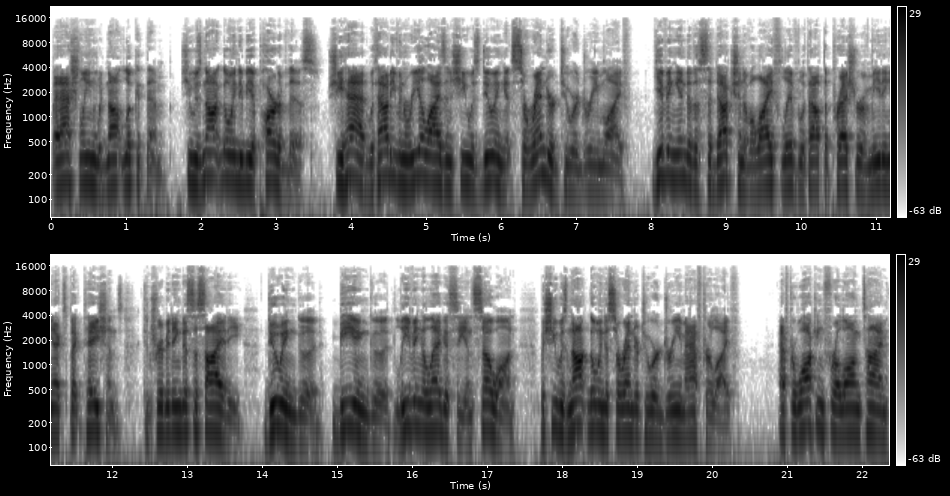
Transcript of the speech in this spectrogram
but Ashleen would not look at them. She was not going to be a part of this. She had, without even realizing she was doing it, surrendered to her dream life, giving into the seduction of a life lived without the pressure of meeting expectations, contributing to society, doing good, being good, leaving a legacy, and so on. But she was not going to surrender to her dream afterlife. After walking for a long time,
